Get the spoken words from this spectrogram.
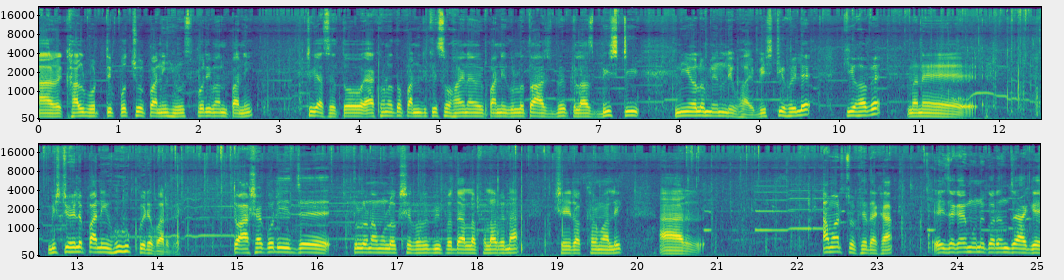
আর খাল ভর্তি প্রচুর পানি হিউজ পরিমাণ পানি, ঠিক আছে? তো এখনও তো পানির কিছু হয় না, ওই পানিগুলো তো আসবে প্লাস বৃষ্টি নিয়ে হলো মেনলি ভয় বৃষ্টি হইলে কি হবে? মানে বৃষ্টি হইলে পানি হুহুক করে পারবে তো আশা করি যে তুলনামূলক সেভাবে বিপদে আল্লাহ ফেলাবে না, সেই রক্ষার মালিক। আর আমার চোখে দেখা, এই জায়গায় মনে করেন যে আগে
